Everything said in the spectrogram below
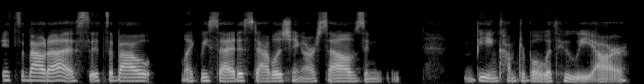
it's about us. It's about, like we said, establishing ourselves and being comfortable with who we are.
